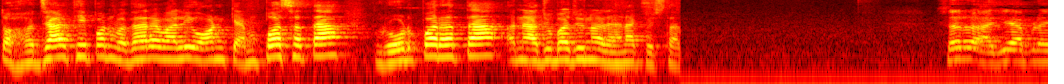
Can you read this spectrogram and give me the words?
તો હજારથી પણ વધારે વાલી ઓન કેમ્પસ હતા, રોડ પર હતા અને આજુબાજુના રહેણાંક વિસ્તાર સર, આજે આપણે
